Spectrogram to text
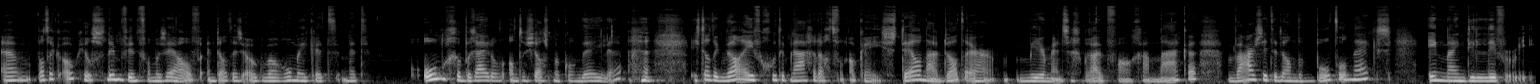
Um, wat ik ook heel slim vind van mezelf, en dat is ook waarom ik het met ongebreideld enthousiasme kon delen, is dat ik wel even goed heb nagedacht van oké, stel nou dat er meer mensen gebruik van gaan maken, waar zitten dan de bottlenecks in mijn delivery?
